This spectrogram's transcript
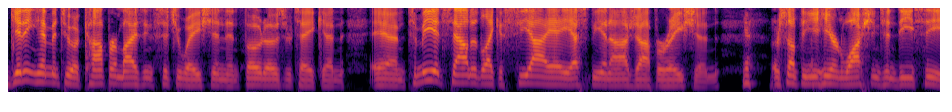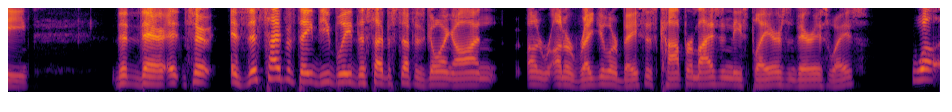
getting him into a compromising situation and photos are taken. And to me, it sounded like a CIA espionage operation or something you hear in Washington, D.C. That there, so is this type of thing? Do you believe this type of stuff is going on on, on a regular basis, compromising these players in various ways? Well,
